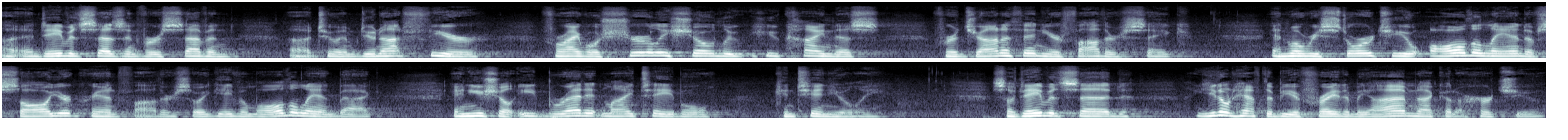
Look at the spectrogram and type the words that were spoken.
Uh, and David says in verse 7 uh, to him, Do not fear, for I will surely show you kindness for Jonathan your father's sake, and will restore to you all the land of Saul your grandfather. So he gave him all the land back and you shall eat bread at my table continually. So David said, You don't have to be afraid of me. I'm not going to hurt you.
